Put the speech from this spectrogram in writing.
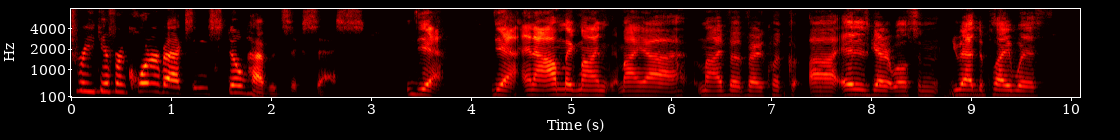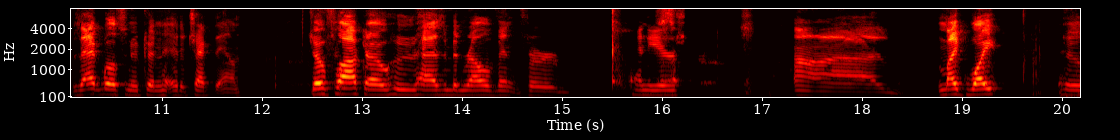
three different quarterbacks and he's still having success. Yeah. Yeah, and I'll make mine my uh my vote very quick. Uh it is Garrett Wilson. You had to play with Zach Wilson who couldn't hit a check down. Joe Flacco, who hasn't been relevant for ten years. Uh Mike White, who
